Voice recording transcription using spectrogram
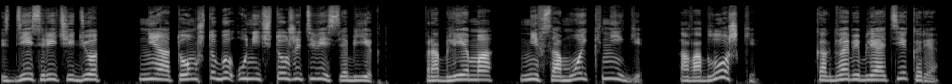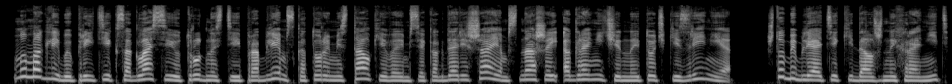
Здесь речь идет не о том, чтобы уничтожить весь объект. Проблема не в самой книге, а в обложке. Как два библиотекаря, мы могли бы прийти к согласию трудностей и проблем, с которыми сталкиваемся, когда решаем с нашей ограниченной точки зрения, что библиотеки должны хранить,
